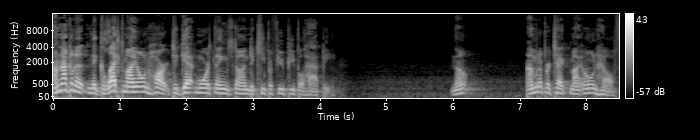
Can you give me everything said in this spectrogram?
I'm not going to neglect my own heart to get more things done to keep a few people happy. No, I'm going to protect my own health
